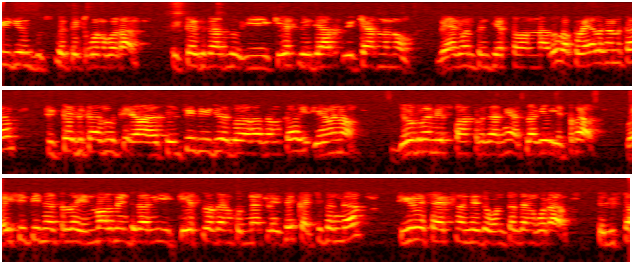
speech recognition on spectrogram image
వీడియోని దృష్టిలో పెట్టుకొని కూడా సిట్ అధికారులు ఈ కేసు విచారణను వేగవంతం చేస్తామన్నారు. ఒకవేళ కనుక సిట్ అధికారులకి తెలిసి వీడియో ద్వారా కనుక ఏమైనా జోగి రమేష్ పాత్ర కానీ అట్లాగే ఇతర వైసీపీ నేతల ఇన్వాల్వ్మెంట్ కానీ ఈ కేసులో కనుక ఉన్నట్లయితే ఖచ్చితంగా సీరియస్ యాక్షన్ అనేది ఉంటుందని కూడా తెలుస్తా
